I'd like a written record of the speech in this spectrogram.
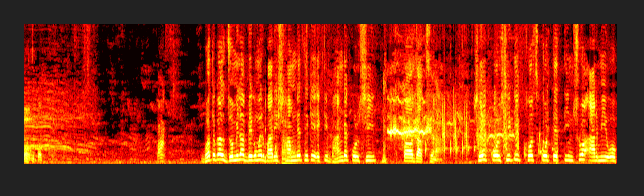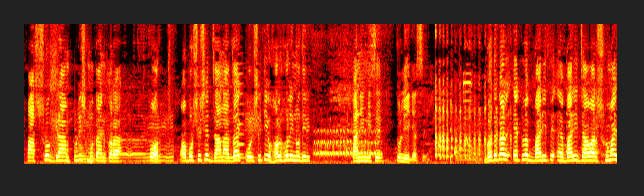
কর্তৃপক্ষ। গতকাল জমিলা বেগমের বাড়ির সামনে থেকে একটি ভাঙ্গা কলসি পাওয়া যাচ্ছে না। সেই কলসিটি খোঁজ করতে তিনশো আর্মি ও পাঁচশো গ্রাম পুলিশ মোতায়েন করা পর অবশেষে জানা যায় কলসিটি হলহলি নদীর পানির নিচে তলিয়ে গেছে। গতকাল এক লোক বাড়িতে বাড়ি যাওয়ার সময়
